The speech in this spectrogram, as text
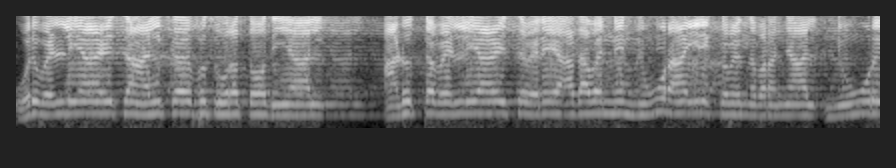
ഒരു വെള്ളിയാഴ്ച അൽക്കഫ് സൂറത്തോതിയാൽ അടുത്ത വെള്ളിയാഴ്ച വരെ അതവന് നൂറായിരിക്കുമെന്ന് പറഞ്ഞാൽ നൂറ്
